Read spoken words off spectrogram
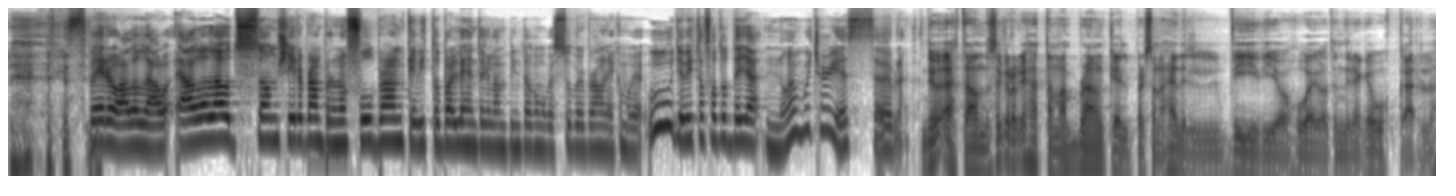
Pero I'll allow, I'll allow some shade of brown, pero no full brown, que he visto un par de gente que la han pintado como que super brown. Es como que, uh, yo he visto fotos de ella, no en Witcher y es, se ve blanca. Yo hasta donde sé creo que es hasta más brown que el personaje del videojuego. Tendría que buscarlo.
